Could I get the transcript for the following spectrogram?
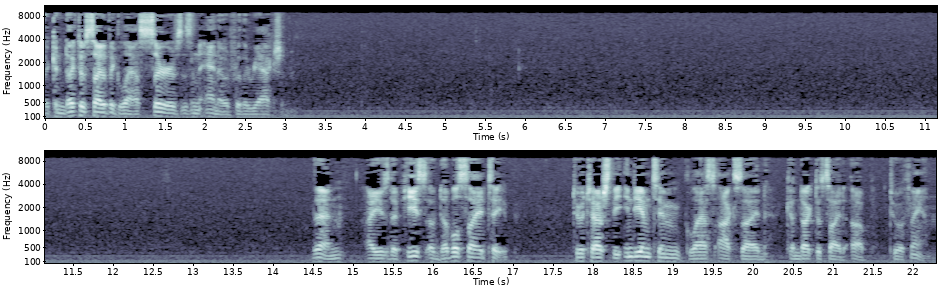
The conductive side of the glass serves as an anode for the reaction. Then, I used a piece of double-sided tape to attach the indium tin glass oxide conductive side up to a fan.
